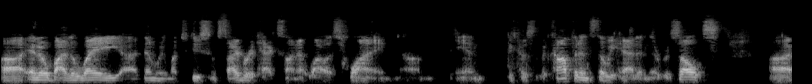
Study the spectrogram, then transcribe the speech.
Uh, and oh, by the way, uh, then we want to do some cyber attacks on it while it's flying. Um, and because of the confidence that we had in the results, uh,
